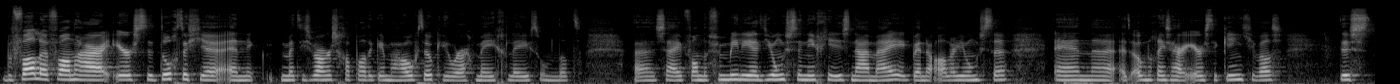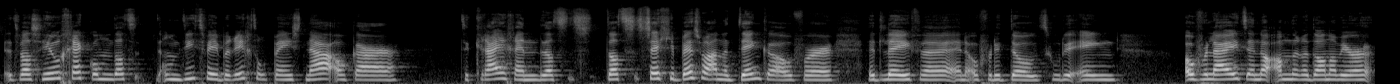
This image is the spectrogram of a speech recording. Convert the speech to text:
bevallen van haar eerste dochtertje. En ik, met die zwangerschap had ik in mijn hoofd ook heel erg meegeleefd. Omdat uh, zij van de familie het jongste nichtje is na mij. Ik ben de allerjongste. En uh, het ook nog eens haar eerste kindje was. Dus het was heel gek om, dat, om die twee berichten opeens na elkaar te krijgen. En dat, dat zet je best wel aan het denken over het leven en over de dood. Hoe de een overlijdt en de andere dan alweer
